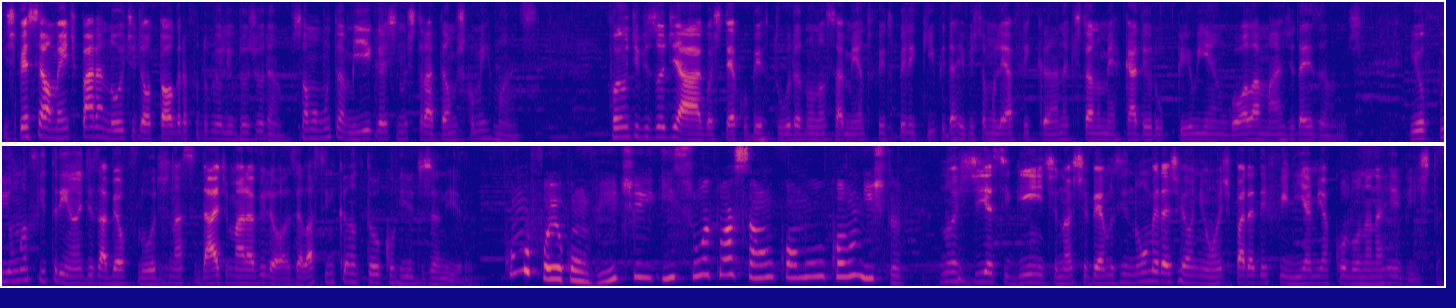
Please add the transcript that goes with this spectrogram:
especialmente para a noite de autógrafo do meu livro Juram. Somos muito amigas, nos tratamos como irmãs. Foi um divisor de águas ter a cobertura no lançamento feito pela equipe da revista Mulher Africana, que está no mercado europeu e em Angola há mais de 10 anos. Eu fui uma anfitriã de Isabel Flores na cidade maravilhosa. Ela se encantou com o Rio de Janeiro. Como foi o convite e sua atuação como colunista? Nos dias seguintes, nós tivemos inúmeras reuniões para definir a minha coluna na revista.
